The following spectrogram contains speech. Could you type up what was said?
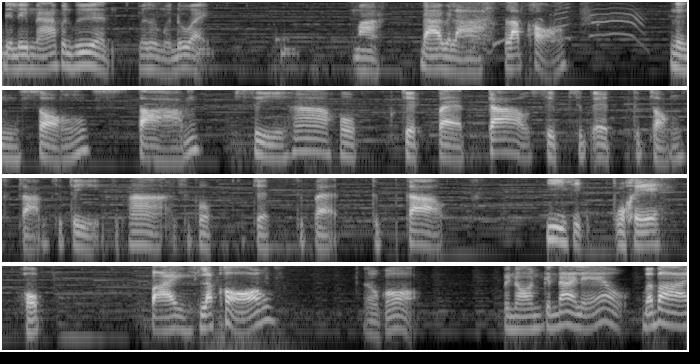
อย่าลืมนะเพื่อนๆมาสุ่มกันด้วย มา ได้เวลารับของหนึ่งสองสามสี่ห้าหกเจ็ดแปดเก้าสิบสิบเอ็ดสิบสองสิบสามสิบสี่สิบห้าสิบหกเจ็ดสิบแปดสิบเก้ายี่สิบโอเค ครบ ไปรับของ แล้วก็ ไปนอนกันได้แล้ว บ๊ายบาย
